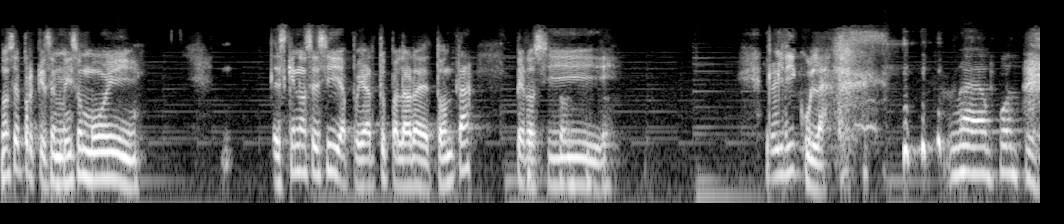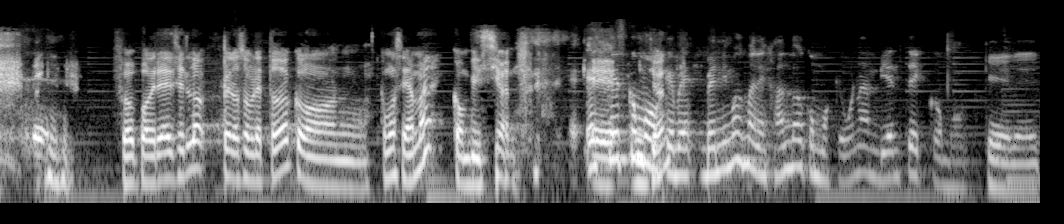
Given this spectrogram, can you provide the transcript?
No sé, porque se me hizo muy, es que no sé si apoyar tu palabra de tonta, pero sí ridícula. No, ponte. Podría decirlo, pero sobre todo con, ¿cómo se llama? Con visión. Es que es como ¿visión? que ve, venimos manejando como que un ambiente como que de,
